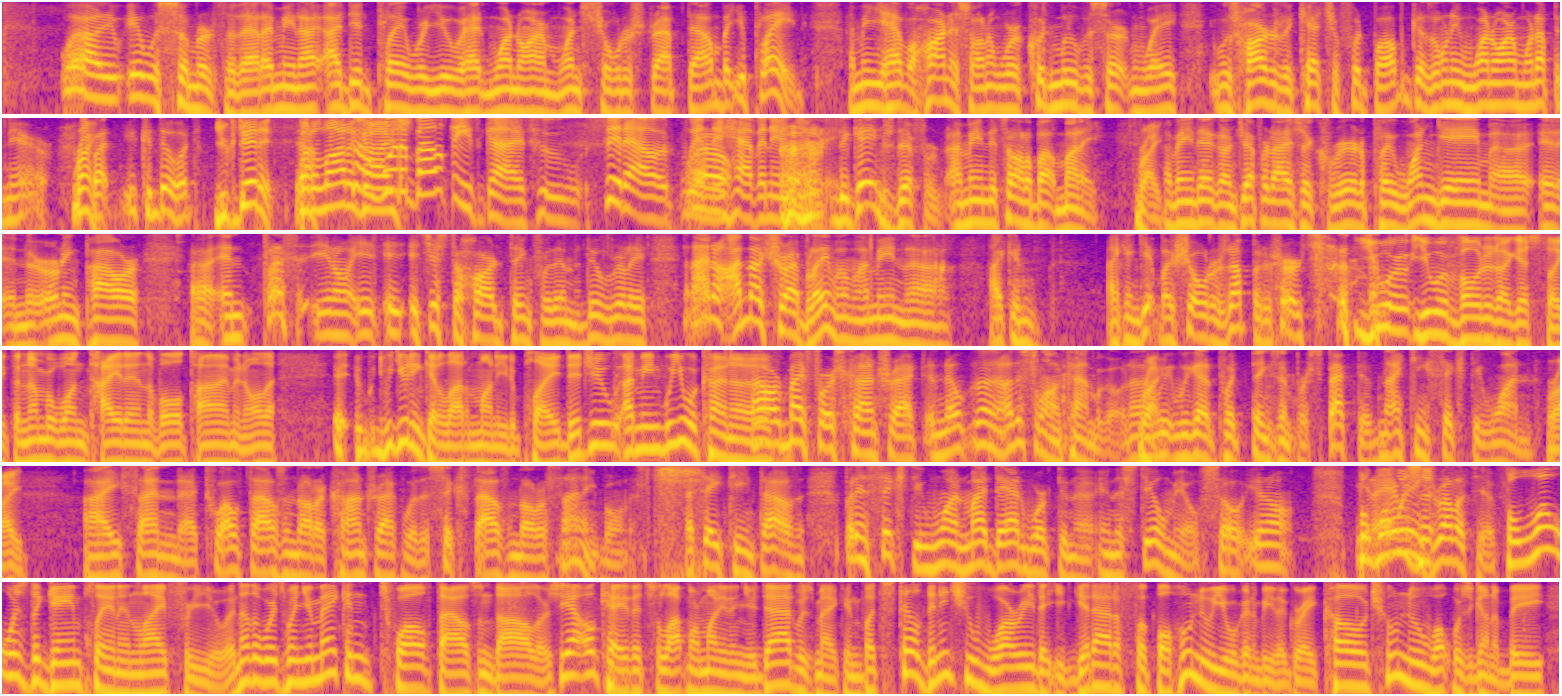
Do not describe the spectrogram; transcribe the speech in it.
Well, it, it, was similar to that. I mean, I, I, did play where you had one arm, one shoulder strapped down, but you played. I mean, you have a harness on it where it couldn't move a certain way. It was harder to catch a football because only one arm went up in the air. Right. But you could do it. You did it. Yeah. But a lot of guys. So, what about these guys who sit out when well, they have an injury? the game's different. I mean, it's all about money. Right. I mean, they're going to jeopardize their career to play one game uh, and, and, their earning power. Uh, and plus, you know, it, it, it's just a hard thing for them to do, really. And I don't. I'm not sure I blame them. I mean, uh, I can. I can get my shoulders up, but it hurts. you were you were voted, I guess, like the number one tight end of all time and all that. You didn't get a lot of money to play, did you? I mean, you were kind of. My first contract, and no, no, no, this is a long time ago. No, right. We, we got to put things in perspective. 1961. Right. I signed a twelve thousand dollar contract with a six thousand dollar signing bonus. That's eighteen thousand. But in '61, my dad worked in a in a steel mill, so you know, but you know, what was the, relative. But what was the game plan in life for you? In other words, when you're making twelve thousand dollars, yeah, okay, that's a lot more money than your dad was making. But still, didn't you worry that you'd get out of football? Who knew you were going to be the great coach? Who knew what was going to be?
